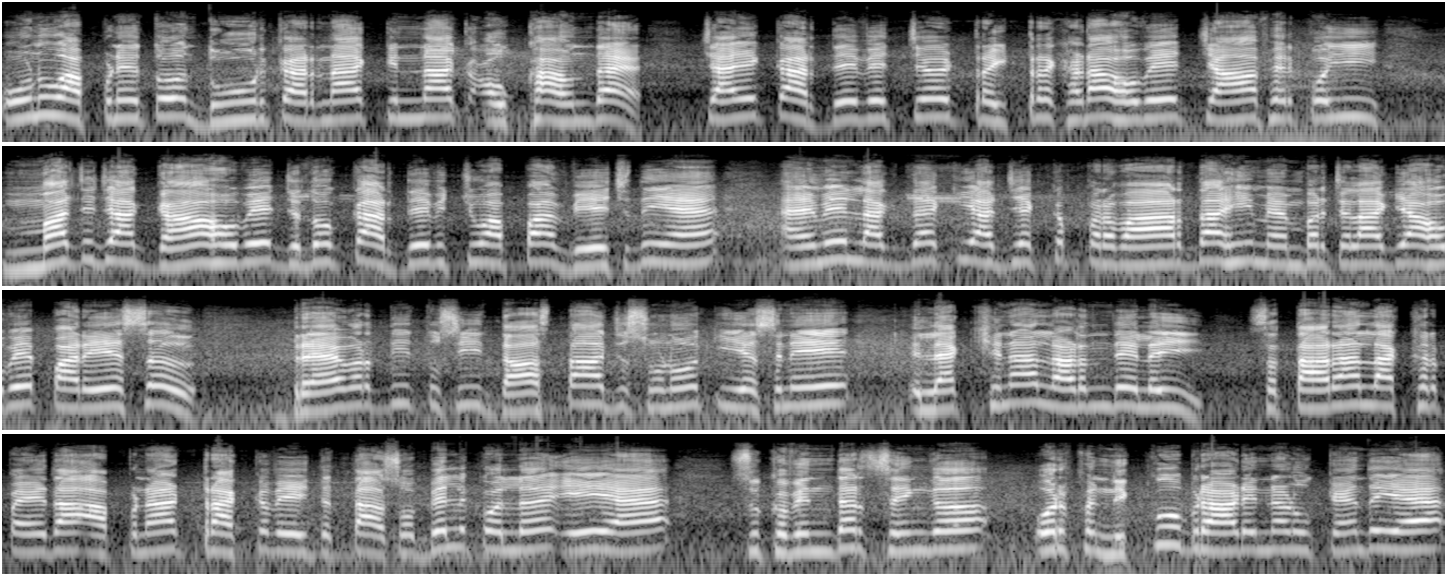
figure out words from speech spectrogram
ਉਹਨੂੰ ਆਪਣੇ ਤੋਂ ਦੂਰ ਕਰਨਾ ਕਿੰਨਾ ਕੁ ਔਖਾ ਹੁੰਦਾ ਹੈ। ਚਾਹੇ ਘਰ ਦੇ ਵਿੱਚ ਟਰੈਕਟਰ ਖੜਾ ਹੋਵੇ ਜਾਂ ਫਿਰ ਕੋਈ ਮੱਝ ਜਾਂ ਗਾਂ ਹੋਵੇ, ਜਦੋਂ ਘਰ ਦੇ ਵਿੱਚੋਂ ਆਪਾਂ ਵੇਚਦੇ ਆਂ ਐਵੇਂ ਲੱਗਦਾ ਕਿ ਅੱਜ ਇੱਕ ਪਰਿਵਾਰ ਦਾ ਹੀ ਮੈਂਬਰ ਚਲਾ ਗਿਆ ਹੋਵੇ। ਪਰ ਇਸ ਡਰਾਈਵਰ ਦੀ ਤੁਸੀਂ ਦਾਸਤਾਨ ਅੱਜ ਸੁਣੋ ਕਿ ਇਸ ਨੇ ਇਲੈਕਸ਼ਨਾਂ ਲੜਨ ਦੇ ਲਈ 17 ਲੱਖ ਰੁਪਏ ਦਾ ਆਪਣਾ ਟਰੱਕ ਵੇਚ ਦਿੱਤਾ। ਸੋ ਬਿਲਕੁਲ ਇਹ ਹੈ ਸੁਖਵਿੰਦਰ ਸਿੰਘ ਉਰਫ ਨਿੱਕੂ ਬਰਾੜ ਇਹਨਾਂ ਨੂੰ ਕਹਿੰਦੇ ਆ,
